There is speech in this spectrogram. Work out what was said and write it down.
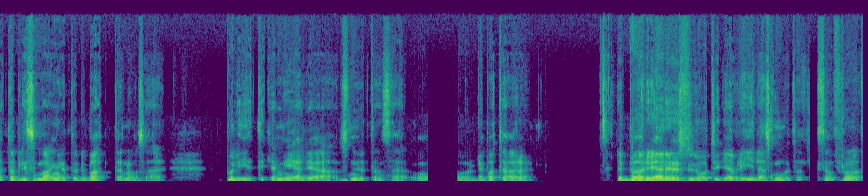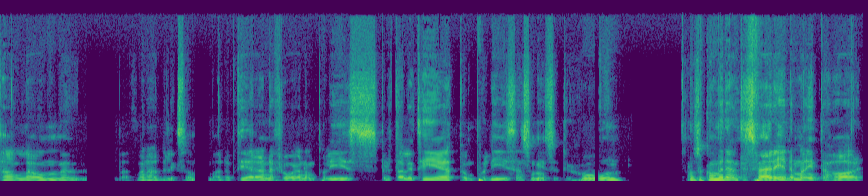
etablissemanget och debatten och så här. Politiker, media, snuten så här, och, och debattörer. Det började ju då tycker jag vridas mot att liksom, från att handla om eh, att man hade liksom adopterat den här frågan om polisbrutalitet, om polisen som institution. Och så kommer den till Sverige där man inte har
